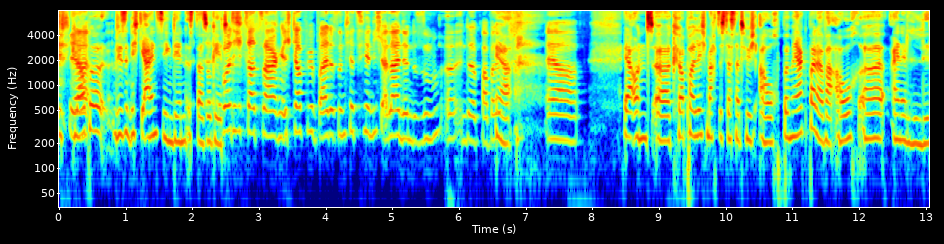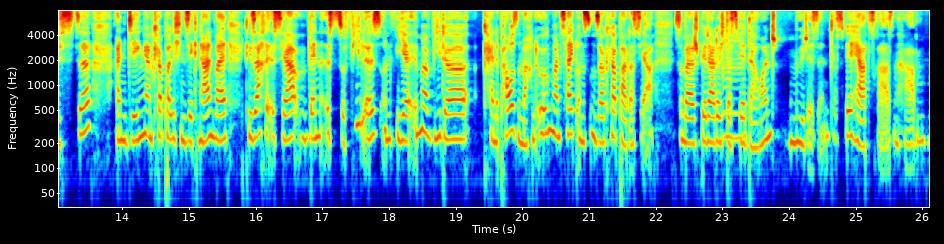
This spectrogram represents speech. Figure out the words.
ich glaube, ja. wir sind nicht die Einzigen, denen es da so geht. Wollte ich gerade sagen. Ich glaube, wir beide sind jetzt hier nicht allein in diesem, äh, in der Bubble. Ja. Ja. Ja, und äh, körperlich macht sich das natürlich auch bemerkbar. Da war auch äh, eine Liste an Dingen, an körperlichen Signalen, weil die Sache ist ja, wenn es zu viel ist und wir immer wieder keine Pausen machen. Irgendwann zeigt uns unser Körper das ja. Zum Beispiel dadurch, dass wir mhm. dauernd müde sind, dass wir Herzrasen haben,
